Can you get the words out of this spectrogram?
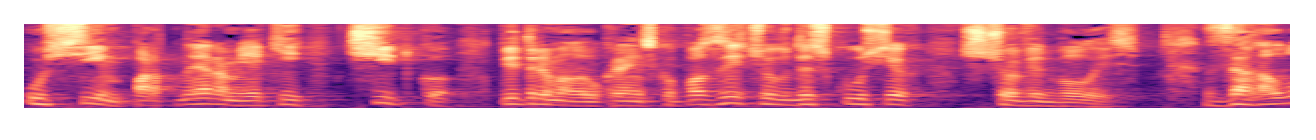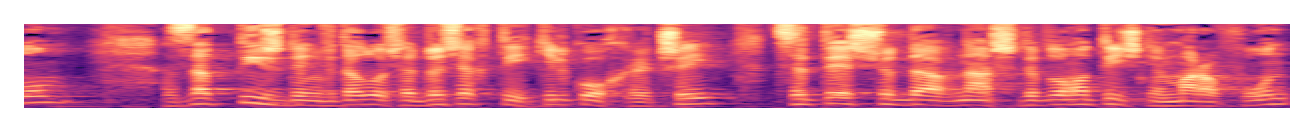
усім партнерам, які чітко підтримали українську позицію в дискусіях, що відбулись. Загалом за тиждень вдалося досягти кількох речей. Це те, що дав наш дипломатичний марафон,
